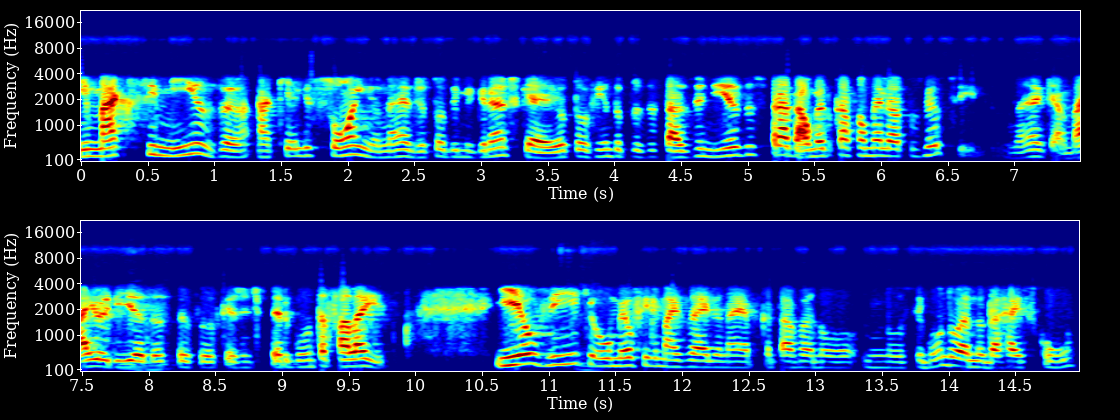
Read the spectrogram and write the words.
e maximiza aquele sonho né, de todo imigrante, que é eu estou vindo para os Estados Unidos para dar uma educação melhor para os meus filhos, né? Que a maioria das uhum. pessoas que a gente pergunta fala isso. E eu vi que o meu filho mais velho na época estava no, no, segundo ano da high school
